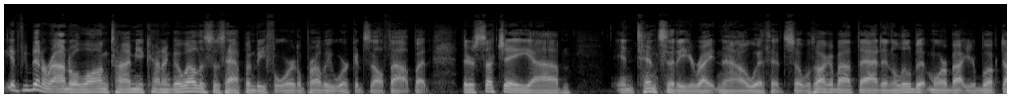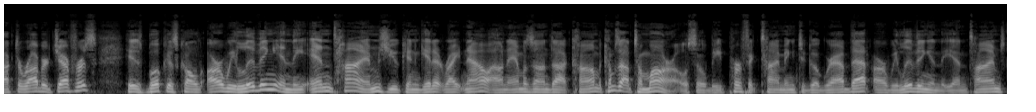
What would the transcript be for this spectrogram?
if you've been around a long time, you kind of go, well, this has happened before. It'll probably work itself out. But there's such a um, intensity right now with it. So we'll talk about that and a little bit more about your book. Dr. Robert Jeffress, his book is called Are We Living in the End Times? You can get it right now on Amazon.com. It comes out tomorrow, so it'll be perfect timing to go grab that. Are We Living in the End Times?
